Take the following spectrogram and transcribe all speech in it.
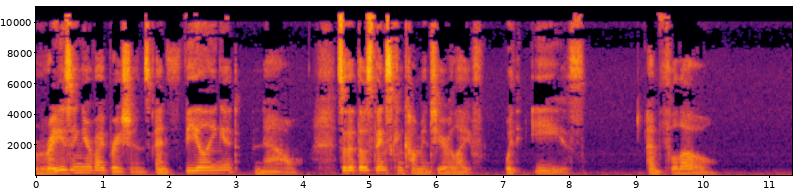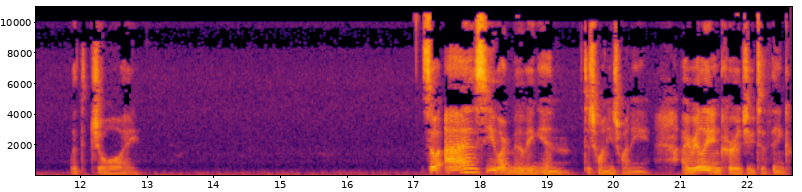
raising your vibrations and feeling it now so that those things can come into your life with ease and flow, with joy. So as you are moving in to 2020, I really encourage you to think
